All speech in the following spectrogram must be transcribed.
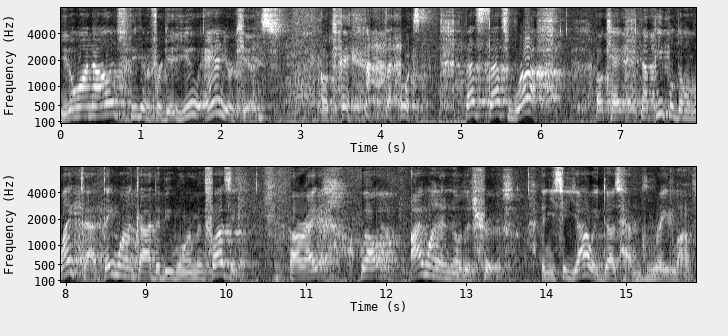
You don't want knowledge? He's going to forget you and your kids. Okay? that was that's that's rough. Okay? Now people don't like that. They want God to be warm and fuzzy. All right? Well, I want to know the truth. And you see Yahweh does have great love.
